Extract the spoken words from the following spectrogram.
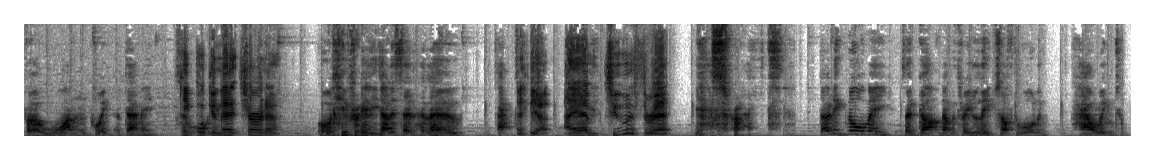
for one point of damage. So Keep looking at Charna. All you've really done is said hello. Tapped. yeah. I am to a threat. yes, right. Don't ignore me. So Gark number three leaps off the wall and howling towards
